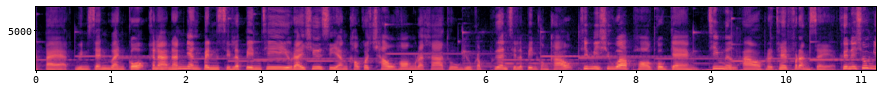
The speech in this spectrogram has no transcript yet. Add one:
1888 วินเซนต์แวนโกะขณะนั้นยังเป็นศิลปินที่ไร้ชื่อเสียงเขาก็เช่าห้องราคาถูกอยู่กับเพื่อนศิลปินของเขาที่มีชื่อว่าพอโกแกง ที่เมืองอัลประเทศฝรั่งเศส คือในช่วงเ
